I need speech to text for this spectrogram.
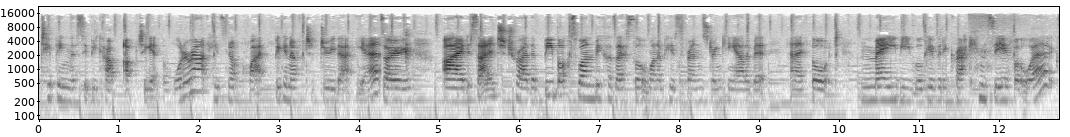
tipping the sippy cup up to get the water out. He's not quite big enough to do that yet. So I decided to try the b.box one because I saw one of his friends drinking out of it and I thought maybe we'll give it a crack and see if it works.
